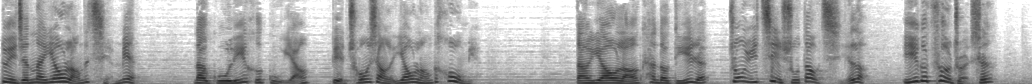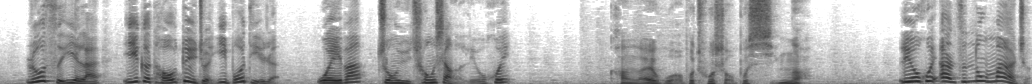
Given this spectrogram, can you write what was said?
对着那妖狼的前面，那古离和古阳。便冲向了妖狼的后面。当妖狼看到敌人终于尽数到齐了，一个侧转身，如此一来，一个头对准一波敌人，尾巴终于冲向了刘辉。看来我不出手不行啊！刘辉暗自怒骂着，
